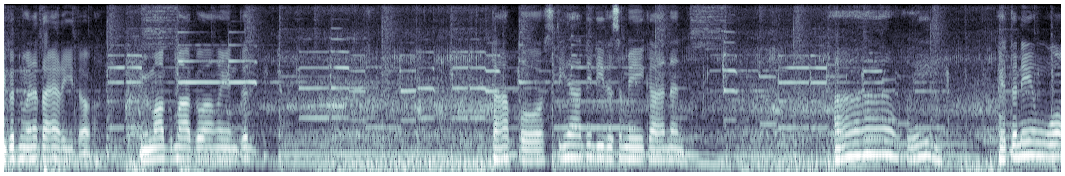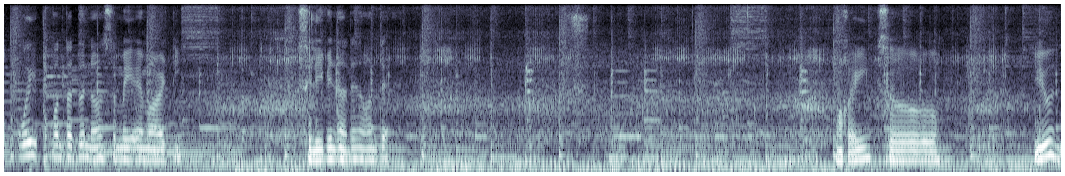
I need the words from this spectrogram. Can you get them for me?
Ikot muna tayo rito. May mga gumagawa ngayon dun. Tapos, tingnan natin dito sa may kanan. Ah, okay. Ito na yung walkway papunta dun no, sa may MRT. Silipin natin ng konti. Okay, so yun.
